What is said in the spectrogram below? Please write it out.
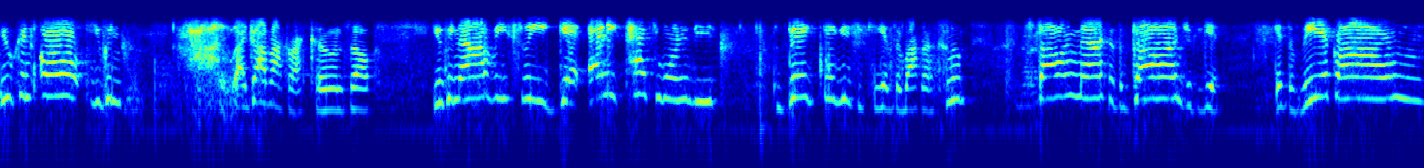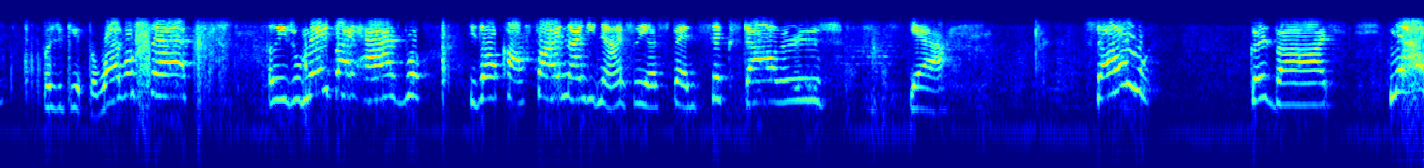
You can all, you can, I got Rocket Raccoon, so you can obviously get any pet you want of these. The big things, you can get the Rocket Raccoon, Star-Lord Max the guns, you can get get the vehicle, or you get the Lego sets. So these were made by Hasbro. These all cost five ninety nine, so you'll spend six dollars. Yeah. So goodbye. Now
